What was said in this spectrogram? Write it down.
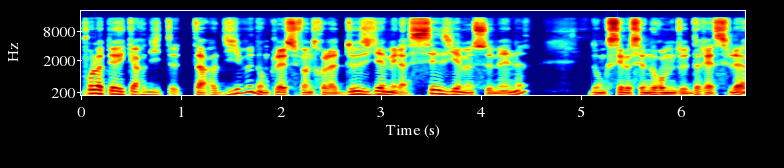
Pour la péricardite tardive, donc là, elle se fait entre la deuxième et la seizième semaine. Donc c'est le syndrome de Dressler.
